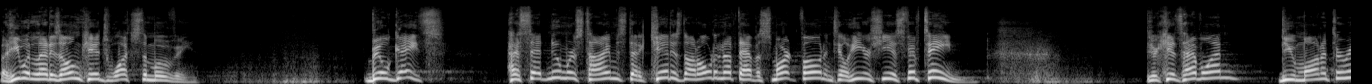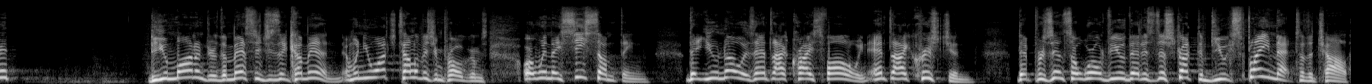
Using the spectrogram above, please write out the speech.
but he wouldn't let his own kids watch the movie. Bill Gates has said numerous times that a kid is not old enough to have a smartphone until he or she is 15. Do your kids have one? Do you monitor it? Do you monitor the messages that come in? And when you watch television programs or when they see something that you know is anti Christ following, anti Christian, that presents a worldview that is destructive, do you explain that to the child?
